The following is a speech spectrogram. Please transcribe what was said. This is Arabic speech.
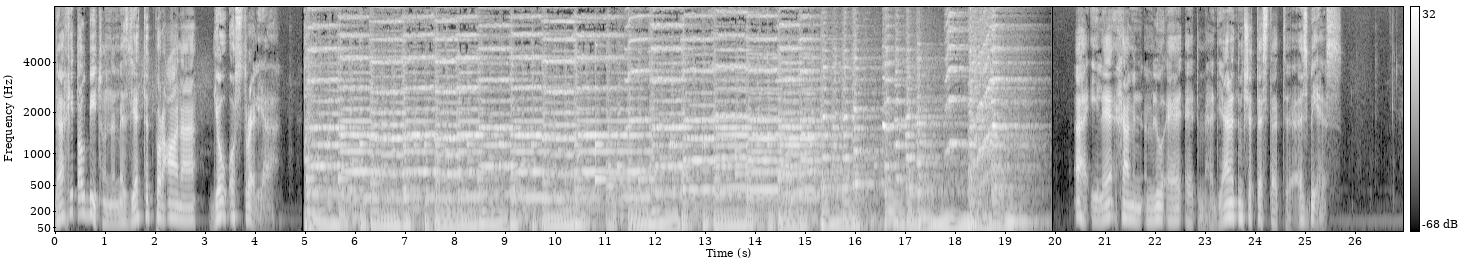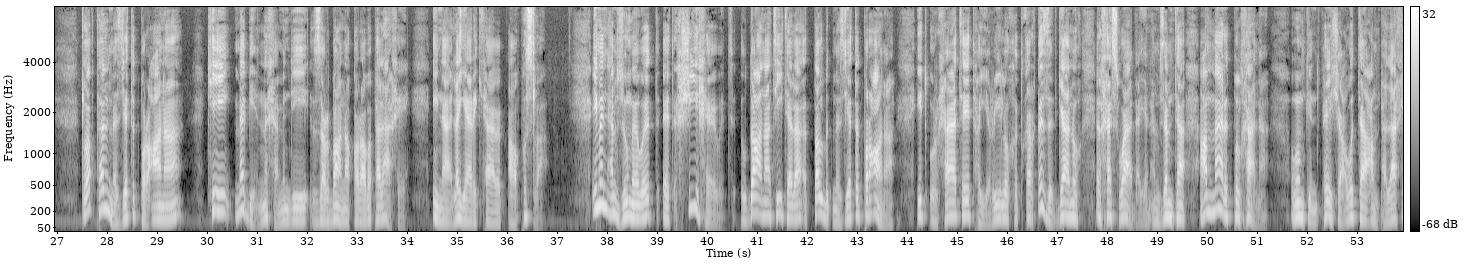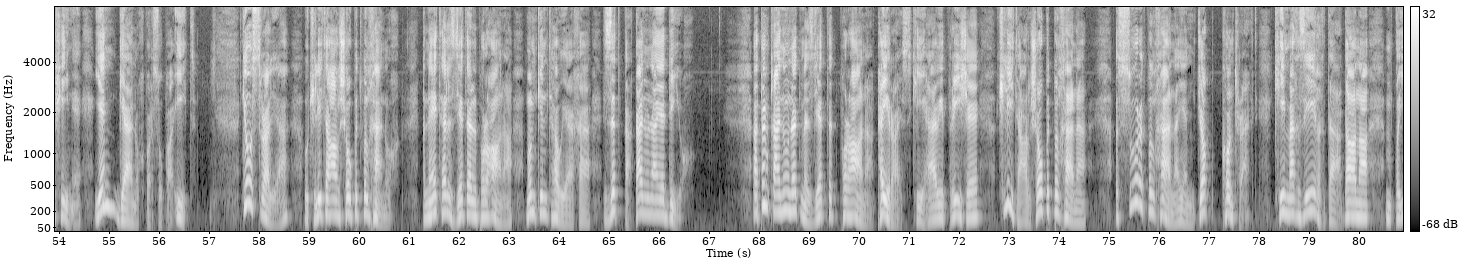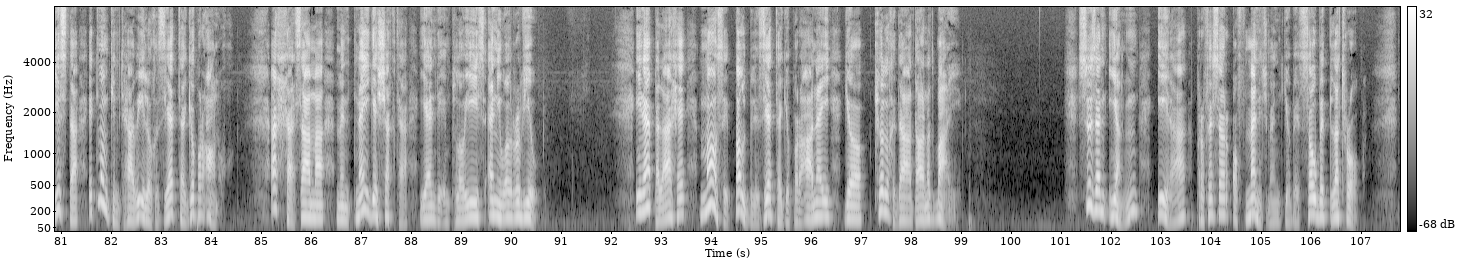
داخي طلبيتن مزيتة برعانا جو أستراليا آه إلى خامن ملوءة ات مهديانة مشتستة اس بي اس. طلبت المزيتة برعانا كي ما بين خامندي زربانة قرابة بلاخي إنا لا يارك تاب أو بصلة إمن همزوموت إت خشيخوت ودانا تيتلا الطلبت مزيتة برعانا. إت أرخاتت هيريلو خد قرقزت جانوخ الخسوادة ين همزمتا عمارت بلخانة وممكن تبيشع وتا عم بلاخ خينة ين جانوخ برسوبايت جو أستراليا وكليتا على شوبة بالخانوخ. قنيتها لزيتا البرعانة ممكن تهوياخا زدقة قانونا يديوخ. أبن قانونة مزجتة برعانة بيرايس كي هاوي بريشة. كليتا على شوبة بالخانة. الصورة بالخانة ين جوب كونتراكت كي مغزي لغدا دانا مقيستا إت ممكن تهاوي لغ زيادة جو برعانوخ أخا ساما من تنيجة شقتا ين the employees annual review. إنا بلاخي ماسي طلب لزيادة جو برعاني جو كل خدا دانت معي. سوزان يونغ إلى بروفيسور أوف مانجمنت يوبي صوبت لاتروب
